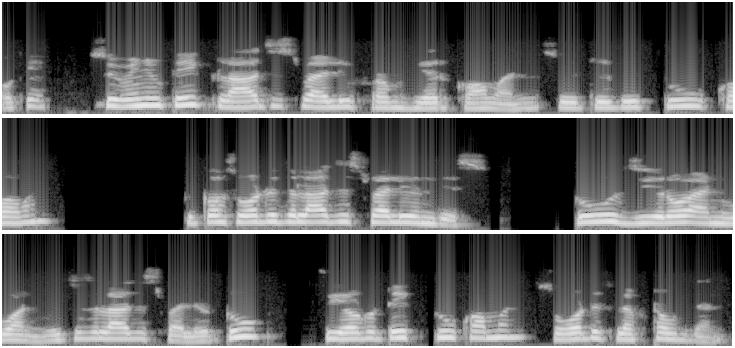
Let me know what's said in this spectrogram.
Okay? So when you take largest value from here common so it will be 2 common. Because what is the largest value in this? 2 0 and 1 which is the largest value? 2 so you have to take 2 common. So what is left out then?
